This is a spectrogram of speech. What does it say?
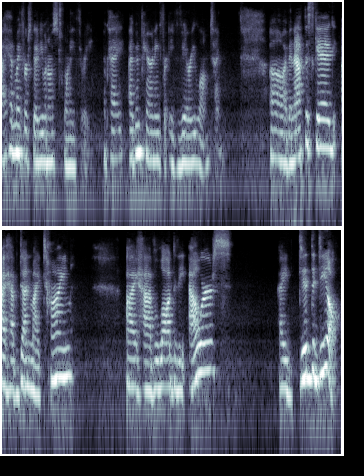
I had my first baby when I was 23. Okay. I've been parenting for a very long time. Uh, I've been at this gig. I have done my time. I have logged the hours. I did the deal.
